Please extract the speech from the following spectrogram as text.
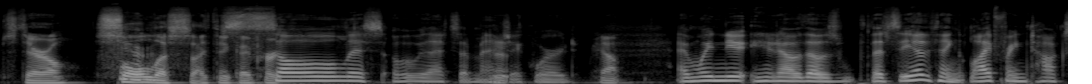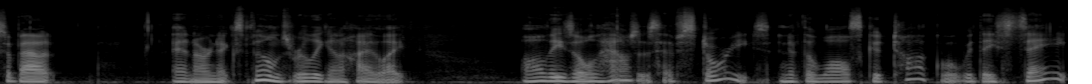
Sterile. Soulless, I think I've heard. Soulless. Oh, that's a magic word. yeah. And when you you know those that's the other thing Life Ring talks about and our next film's really going to highlight all these old houses have stories and if the walls could talk what would they say?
